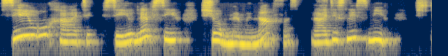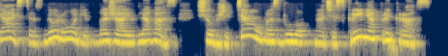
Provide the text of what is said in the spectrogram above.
сію у хаті, сію для всіх, щоб не минав вас радісний сміх. Щастя, здоров'я бажаю для вас, щоб життя у вас було, наче скриня прикрас.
